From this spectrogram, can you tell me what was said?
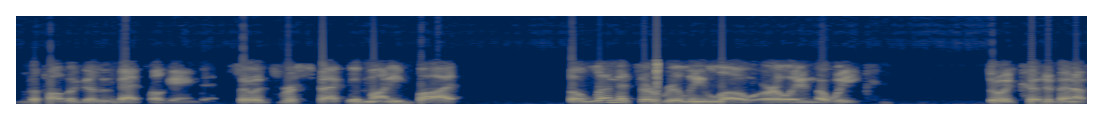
the public doesn't bet till game day, so it's respected money, but the limits are really low early in the week. So it could have been a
